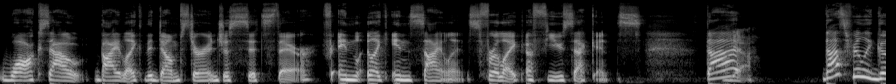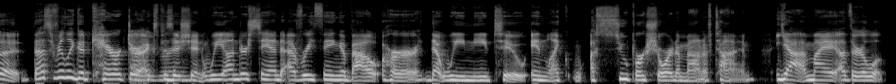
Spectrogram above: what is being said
walks out by like the dumpster and just sits there in like in silence for like a few seconds. That Yeah. That's really good. That's really good character I agree. exposition. We understand everything about her that we need to in like a super short amount of time. Yeah, my other l-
